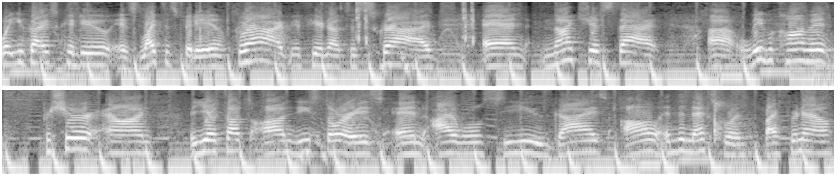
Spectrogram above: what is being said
what you guys can do is like this video, subscribe if you're not subscribed, and not just that, uh, leave a comment for sure on your thoughts on these stories, and I will see you guys all in the next one. Bye for now.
